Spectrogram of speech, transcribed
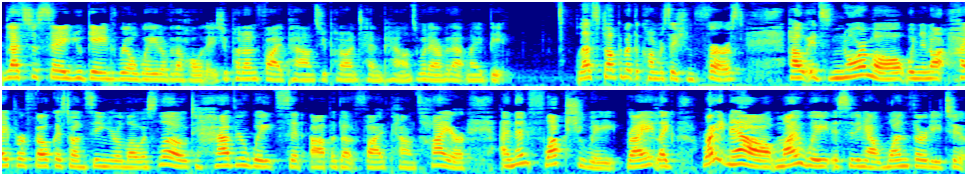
Let's just say you gained real weight over the holidays. You put on five pounds, you put on 10 pounds, whatever that might be. Let's talk about the conversation first. How it's normal when you're not hyper focused on seeing your lowest low to have your weight sit up about five pounds higher and then fluctuate, right? Like right now, my weight is sitting at 132.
